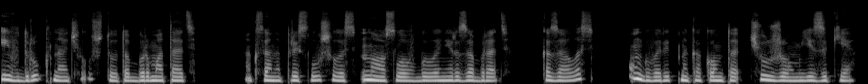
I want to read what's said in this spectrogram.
и вдруг начал что-то бормотать. Оксана прислушалась, но слов было не разобрать. Казалось, он говорит на каком-то чужом языке.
